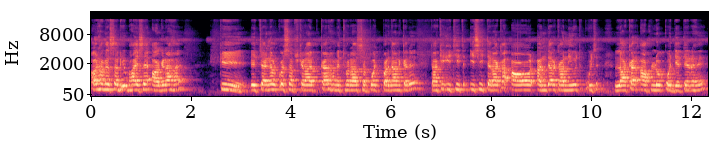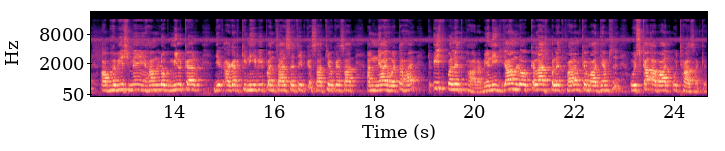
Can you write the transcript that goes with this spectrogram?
और हमें सभी भाई से आग्रह है कि इस चैनल को सब्सक्राइब कर हमें थोड़ा सपोर्ट प्रदान करें ताकि इसी इसी तरह का और अंदर का न्यूज़ कुछ लाकर आप लोग को देते रहे। और भविष्य में हम लोग मिलकर अगर किन्हीं भी पंचायत सचिव के साथियों के साथ अन्याय होता है तो इस प्लेटफार्म यानी एग्ज़ाम लोग क्लास प्लेटफार्म के माध्यम से उसका आवाज़ उठा सकें।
